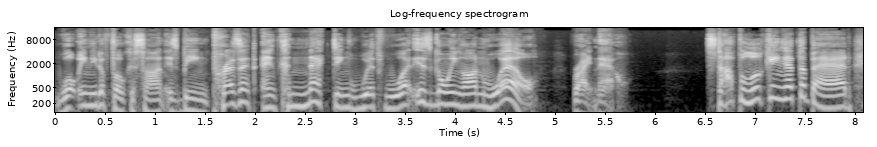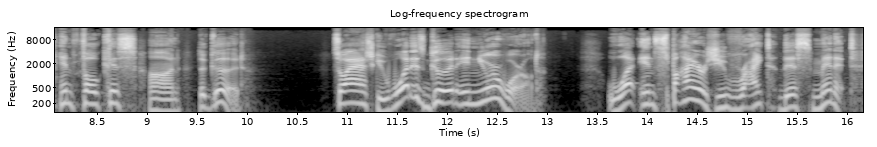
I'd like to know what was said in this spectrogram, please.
what we need to focus on is being present and connecting with what is going on well right now. Stop looking at the bad and focus on the good. So I ask you, what is good in your world? What inspires you right this minute?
